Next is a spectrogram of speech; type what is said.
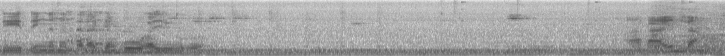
titing naman talagang buhay. Oo. Nakakain lang.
